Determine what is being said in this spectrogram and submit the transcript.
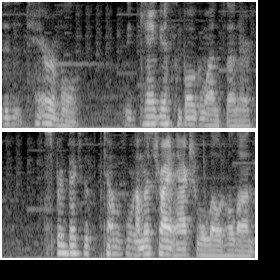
this is terrible. We can't get in the Pokemon Center. Sprint back to the town before I'm gonna try an actual load. Hold on.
